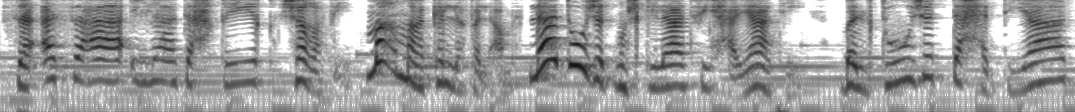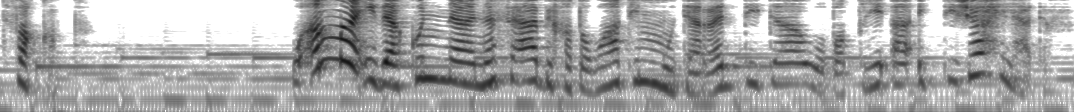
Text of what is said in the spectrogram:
سأسعى إلى تحقيق شغفي. مهما كلف الأمر لا توجد مشكلات في حياتي بل توجد تحديات فقط. وأما إذا كنا نسعى بخطوات مترددة وبطيئة اتجاه الهدف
